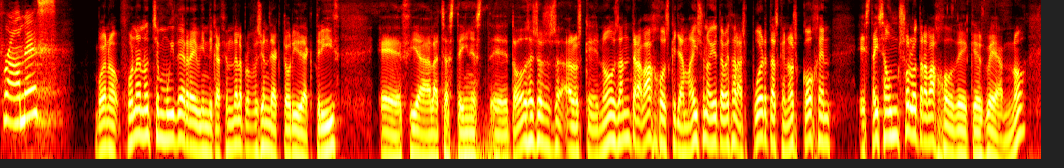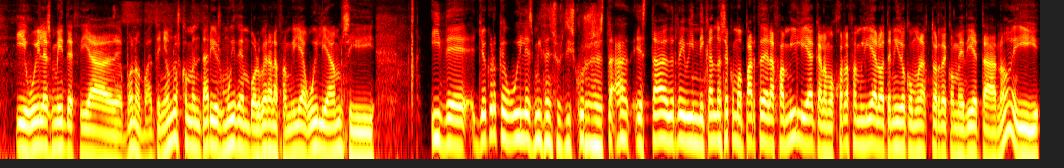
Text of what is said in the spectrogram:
promise. Bueno, fue una noche muy de reivindicación de la profesión de actor y de actriz. Eh, decía la Chastain, este, todos esos a los que no os dan trabajos, que llamáis una y otra vez a las puertas, que no os cogen, estáis a un solo trabajo de que os vean, ¿no? Y Will Smith decía, bueno, tenía unos comentarios muy de envolver a la familia Williams y y de yo creo que Will Smith en sus discursos está, está reivindicándose como parte de la familia, que a lo mejor la familia lo ha tenido como un actor de comedieta, ¿no? Y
